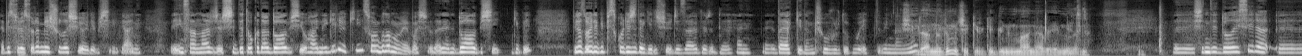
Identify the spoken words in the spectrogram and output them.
Ya bir süre sonra meşrulaşıyor öyle bir şey. Yani e, insanlar şiddet o kadar doğal bir şey o haline geliyor ki sorgulamamaya başlıyorlar. Yani doğal bir şey gibi. Biraz öyle bir psikoloji de gelişiyor cezaevlerinde. Hani e, dayak yedim, şu vurdu, bu etti bilmem ne. Şimdi anladın mı çekirge günün mana ve emniyetini? E, şimdi dolayısıyla e,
